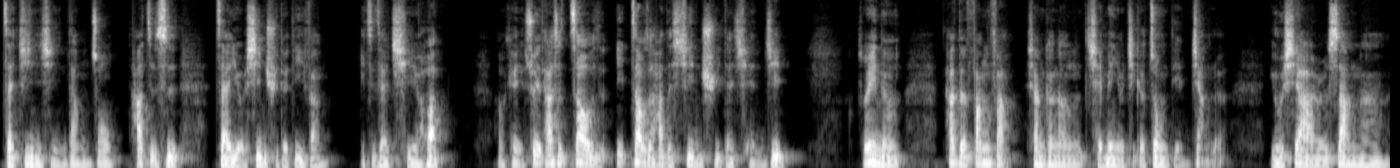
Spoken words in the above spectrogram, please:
在进行当中。他只是在有兴趣的地方一直在切换。OK，所以他是照着一照着他的兴趣在前进。所以呢，他的方法像刚刚前面有几个重点讲了，由下而上啊，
